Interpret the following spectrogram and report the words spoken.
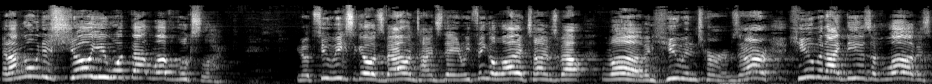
And I'm going to show you what that love looks like. You know, two weeks ago it's Valentine's Day, and we think a lot of times about love in human terms. And our human ideas of love is,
